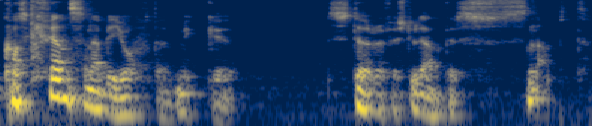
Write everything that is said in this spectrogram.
konsekvenserna blir ju ofta mycket större för studenter snabbt.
